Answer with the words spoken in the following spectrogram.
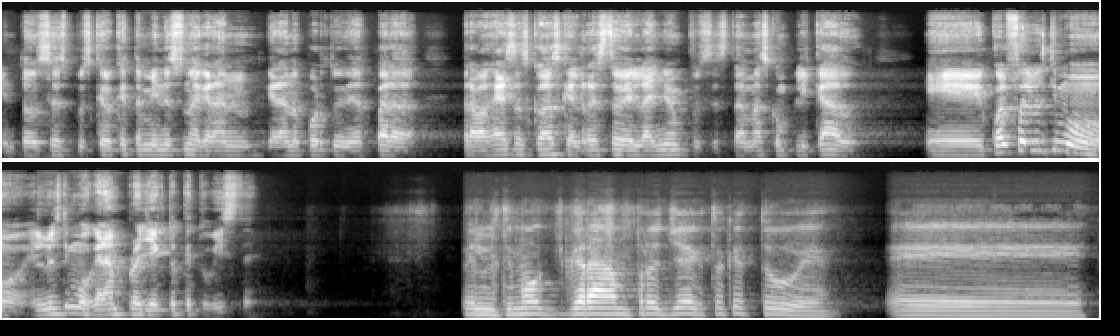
entonces pues creo que también es una gran, gran oportunidad para trabajar esas cosas que el resto del año pues está más complicado. ¿Cuál fue el último, el último gran proyecto que tuviste? El último gran proyecto que tuve, eh,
